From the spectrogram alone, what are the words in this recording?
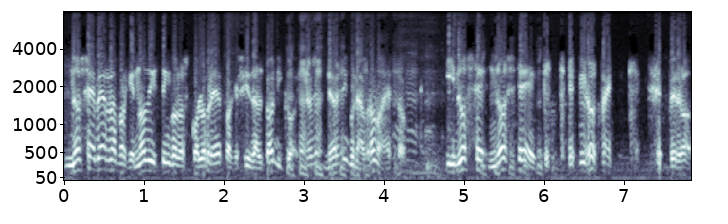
no sé verlo porque no distingo los colores porque soy daltónico. No, no es ninguna broma esto. Y no sé, no sé, no sé pero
